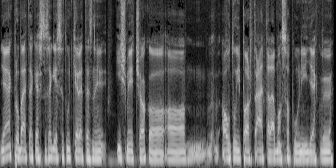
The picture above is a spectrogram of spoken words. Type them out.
Ugye megpróbálták ezt az egészet úgy keretezni ismét csak a, a autóipart általában szapulni igyekvő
